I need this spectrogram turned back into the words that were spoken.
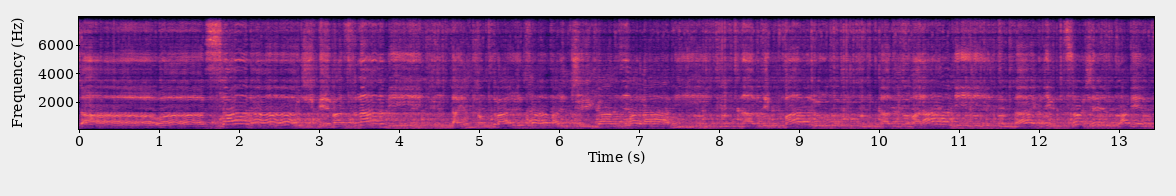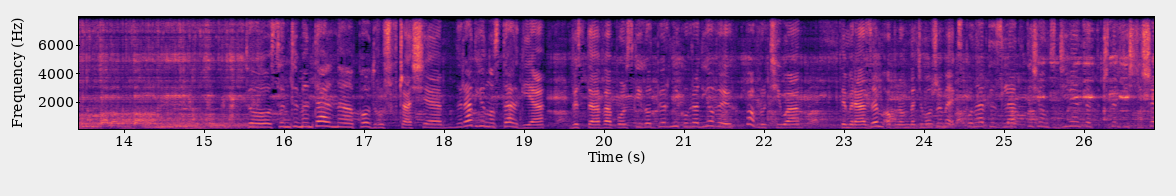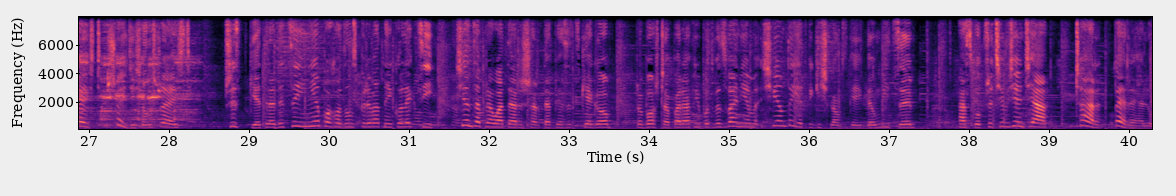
Cała sala śpiewa z nami, tańcząc walca walczyka z parami. Na tych paru, nad falami, takim co się pamięta latami. To sentymentalna podróż w czasie. Radio Nostalgia, wystawa polskich odbiorników radiowych, powróciła. Tym razem oglądać możemy eksponaty z lat 1946-66. Wszystkie tradycyjnie pochodzą z prywatnej kolekcji księdza prałata Ryszarda Piaseckiego, proboszcza parafii pod wezwaniem świętej Jadwigi Śląskiej Dębicy. Hasło przedsięwzięcia Czar PRL-u.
